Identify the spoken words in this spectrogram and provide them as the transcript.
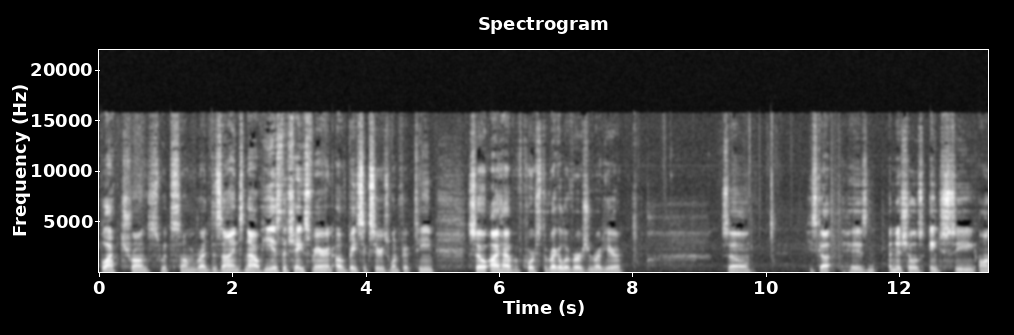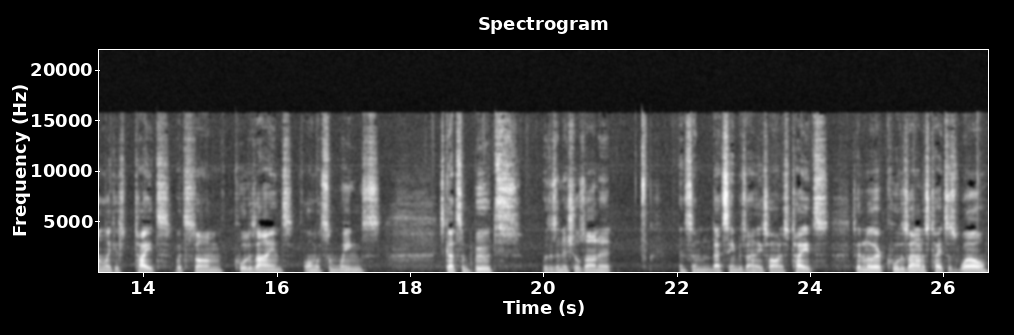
black trunks with some red designs. Now, he is the chase variant of Basic Series 115. So I have, of course, the regular version right here. So he's got his initials HC on like his tights with some cool designs along with some wings. He's got some boots with his initials on it and some that same design that you saw on his tights. He's got another cool design on his tights as well.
